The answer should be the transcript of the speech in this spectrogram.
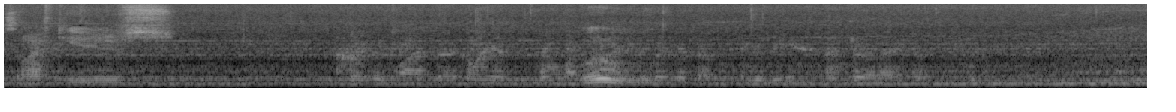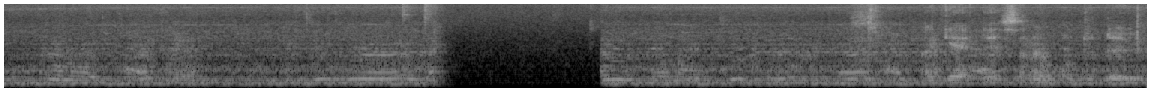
So I have to use. Whoa. I get this. I know what to do.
